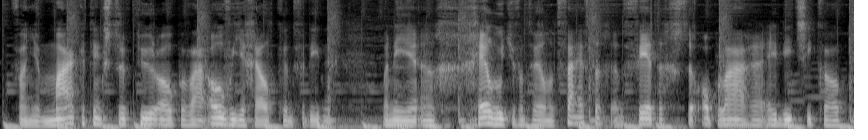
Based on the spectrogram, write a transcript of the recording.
van je marketingstructuur open waarover je geld kunt verdienen. Wanneer je een geel hoedje van 250, een 40ste oplage editie koopt,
